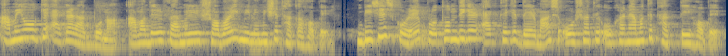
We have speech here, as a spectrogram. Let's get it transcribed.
আমিও ওকে একা রাখব না। আমাদের ফ্যামিলির সবারই মিলেমিশে থাকা হবে। বিশেষ করে প্রথম দিকের এক থেকে দেড় মাস ওর সাথে ওখানে আমাকে থাকতেই হবে।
